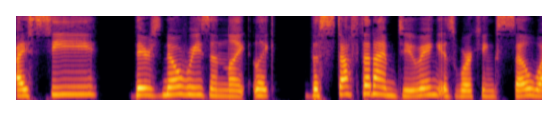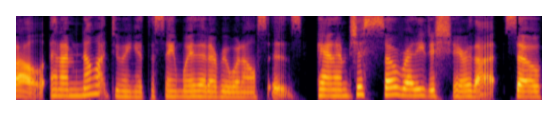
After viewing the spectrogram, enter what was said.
I see there's no reason like like the stuff that I'm doing is working so well and I'm not doing it the same way that everyone else is. And I'm just so ready to share that. So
